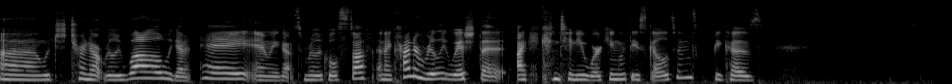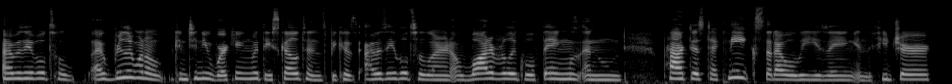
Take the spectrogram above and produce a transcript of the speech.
uh, which turned out really well. We got an A and we got some really cool stuff. And I kind of really wish that I could continue working with these skeletons because I was able to, I really want to continue working with these skeletons because I was able to learn a lot of really cool things and practice techniques that I will be using in the future,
